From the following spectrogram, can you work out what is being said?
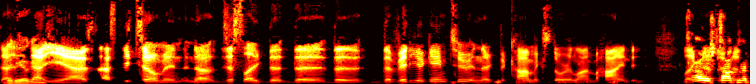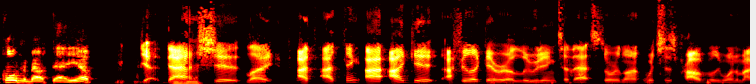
That, Video that- games? yeah, I, I see Tillman. No, just like the the the the video game too, and the, the comic storyline behind it. Like I was the- the- talking to Colton about that. Yep. yeah, that Mhm. shit. Like, I, I think I, I get. I feel like they were alluding to that storyline, which is probably one of my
